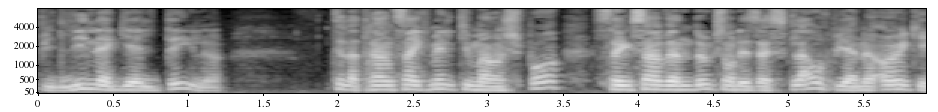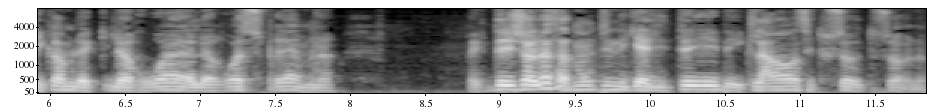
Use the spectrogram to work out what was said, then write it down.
puis l'inégalité, là. Tu sais, il y en a 35 000 qui mangent pas, 522 qui sont des esclaves, puis il y en a un qui est comme le, le roi, le roi suprême, là. Fait que déjà là, ça te montre l'inégalité des classes et tout ça, tout ça, là.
